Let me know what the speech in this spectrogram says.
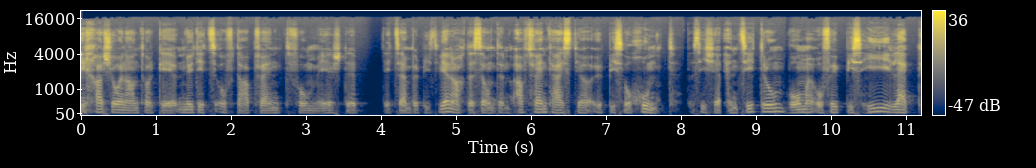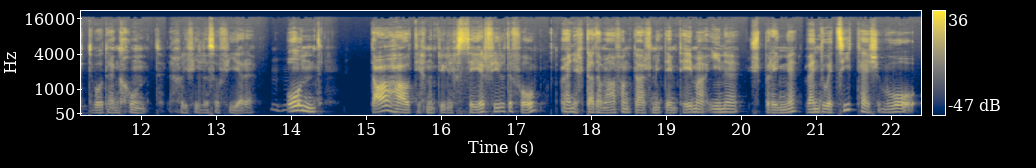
Ich kann schon eine Antwort geben, nicht jetzt auf den Advent vom 1. Dezember bis Weihnachten, sondern Advent heißt ja etwas, wo kommt. Das ist ein Zeitraum, wo man auf etwas hinlebt, wo dann kommt. Ein bisschen philosophieren. Und da halte ich natürlich sehr viel davon, wenn ich gerade am Anfang darf mit dem Thema springen. Wenn du eine Zeit hast, wo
